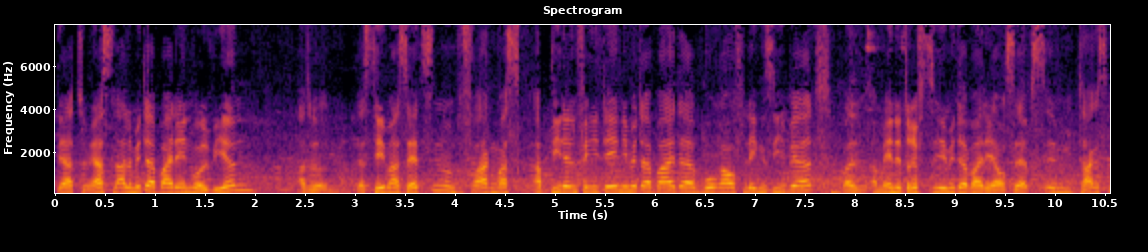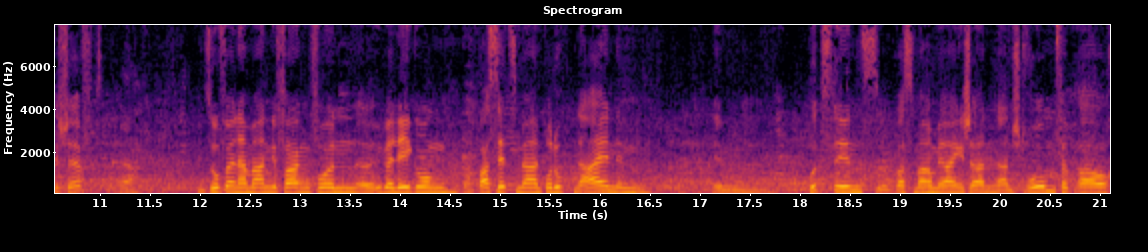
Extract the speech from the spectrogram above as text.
Ja, zum ersten alle Mitarbeiter involvieren, also das Thema setzen und fragen, was habt ihr denn für Ideen, die Mitarbeiter, worauf legen sie Wert, weil am Ende trifft sie die Mitarbeiter ja auch selbst im Tagesgeschäft. Ja. Insofern haben wir angefangen von äh, Überlegungen, was setzen wir an Produkten ein im, im Putzdienst, was machen wir eigentlich an, an Stromverbrauch,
